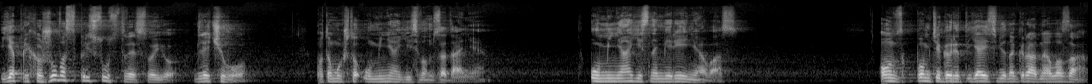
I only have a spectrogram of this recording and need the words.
Я прихожу вас в присутствие свое. Для чего? Потому что у меня есть вам задание. У меня есть намерение о вас. Он, помните, говорит, я есть виноградная лоза.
